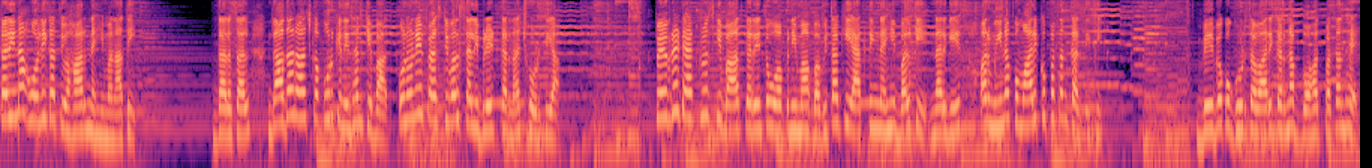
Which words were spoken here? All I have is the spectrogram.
करीना होली का त्योहार नहीं मनाती। दरअसल, दादा राज कपूर के निधन के बाद उन्होंने फेस्टिवल सेलिब्रेट करना छोड़ दिया। फेवरेट एक्ट्रेस की बात करें तो वो अपनी माँ बबीता की एक्टिंग नहीं, बल्कि नरगिस और मीना कुमारी को पसंद करती थी। बेबे को घुड़सवारी करना बहुत पसंद है।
